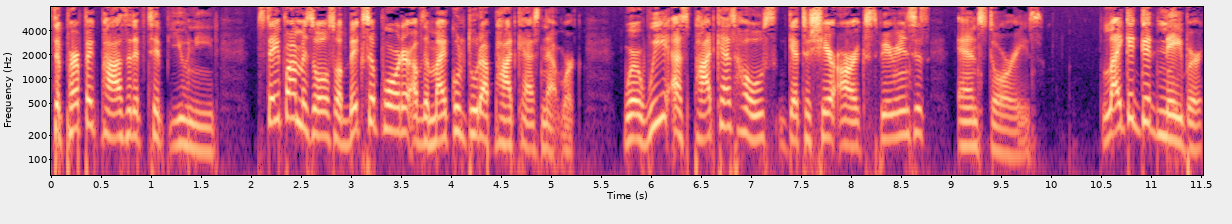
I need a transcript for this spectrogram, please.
the perfect positive tip you need. State Farm is also a big supporter of the My Cultura podcast network, where we as podcast hosts get to share our experiences and stories. Like a good neighbor,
